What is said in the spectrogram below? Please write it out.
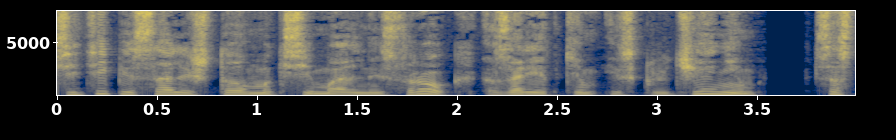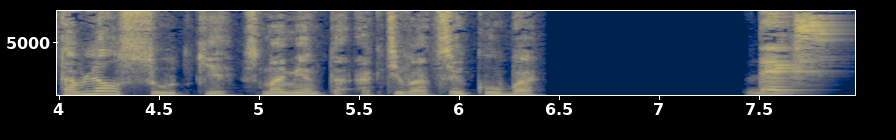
В сети писали, что максимальный срок, за редким исключением, составлял сутки с момента активации куба. Декс,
